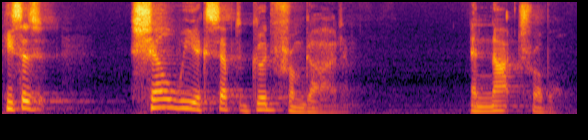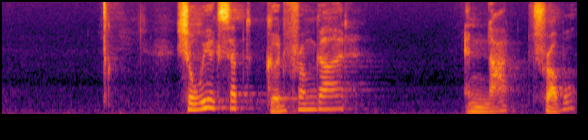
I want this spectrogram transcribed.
He says, Shall we accept good from God and not trouble? Shall we accept good from God and not trouble?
